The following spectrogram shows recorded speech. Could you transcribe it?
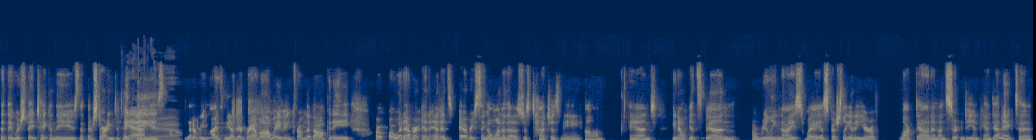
that they wish they'd taken these, that they're starting to take Yeah. these, Yeah. that it reminds me of their grandma waving from the balcony or, or whatever. And, and it's every single one of those just touches me. Um, and, you know, it's been a really nice way, especially in a year of lockdown and uncertainty and pandemic to,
